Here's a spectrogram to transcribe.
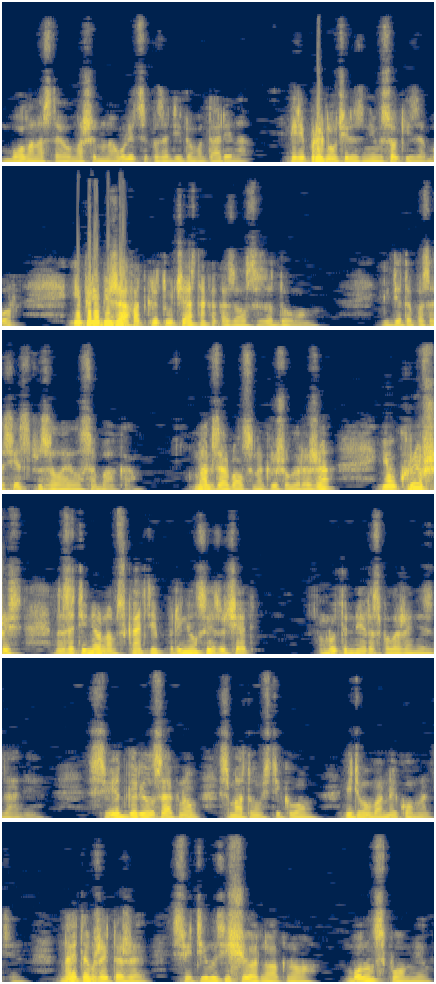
Болан оставил машину на улице позади дома Тарина, перепрыгнул через невысокий забор и, перебежав открытый участок, оказался за домом. Где-то по соседству залаяла собака. Мак взорвался на крышу гаража и, укрывшись на затененном скате, принялся изучать внутреннее расположение здания. Свет горел за окном с матовым стеклом, видимо, в ванной комнате. На этом же этаже светилось еще одно окно. Болон вспомнил,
